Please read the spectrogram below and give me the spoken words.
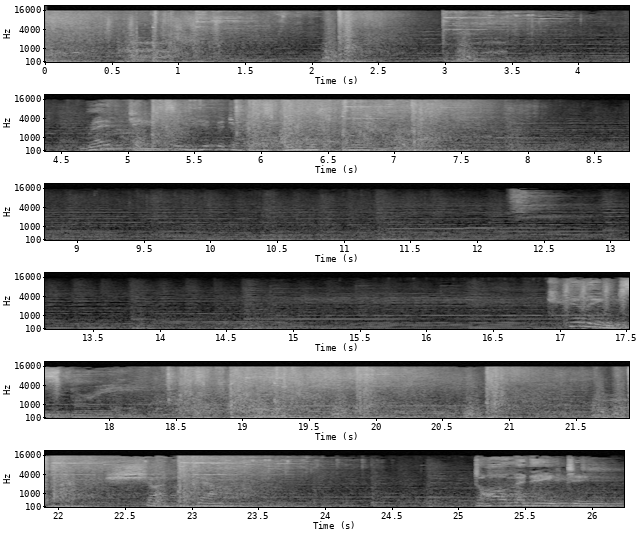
Red team's inhibitor has been destroyed. Killing spree. Shut down. Dominating.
